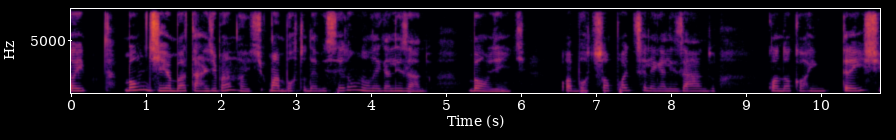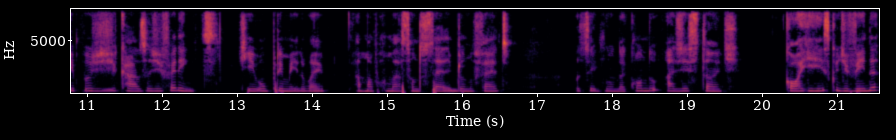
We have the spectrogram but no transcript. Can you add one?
Oi, bom dia, boa tarde, boa noite. O aborto deve ser ou não legalizado? Bom, gente, o aborto só pode ser legalizado quando ocorrem três tipos de casos diferentes. Que o primeiro é a malformação do cérebro no feto. O segundo é quando a gestante corre risco de vida.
